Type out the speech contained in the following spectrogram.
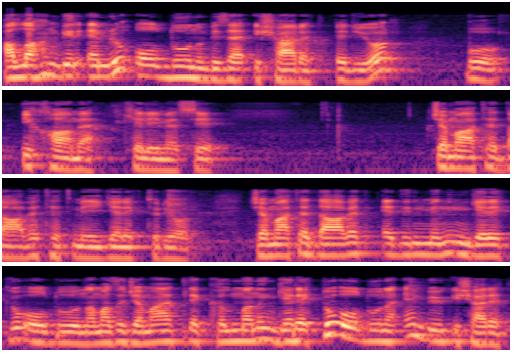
Allah'ın bir emri olduğunu bize işaret ediyor. Bu ikame kelimesi cemaate davet etmeyi gerektiriyor. Cemaate davet edilmenin gerekli olduğu, namazı cemaatle kılmanın gerekli olduğuna en büyük işaret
